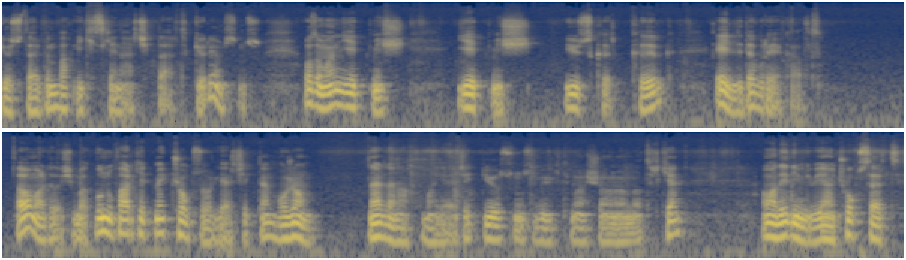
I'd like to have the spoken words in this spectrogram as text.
Gösterdim. Bak ikiz kenar çıktı artık. Görüyor musunuz? O zaman 70, 70, 140, 40, 50 de buraya kaldı. Tamam arkadaşım bak bunu fark etmek çok zor gerçekten. Hocam nereden aklıma gelecek diyorsunuz büyük ihtimal şu an anlatırken. Ama dediğim gibi yani çok sert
